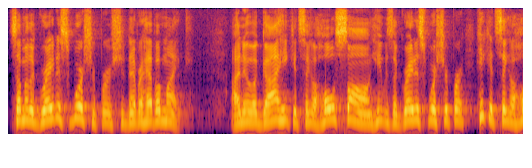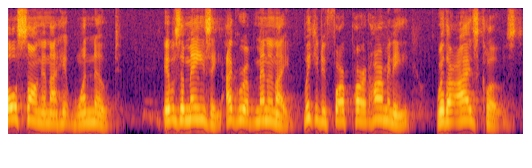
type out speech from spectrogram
Some of the greatest worshipers should never have a mic. I knew a guy, he could sing a whole song. He was the greatest worshiper. He could sing a whole song and not hit one note. It was amazing. I grew up Mennonite. We could do four part harmony with our eyes closed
